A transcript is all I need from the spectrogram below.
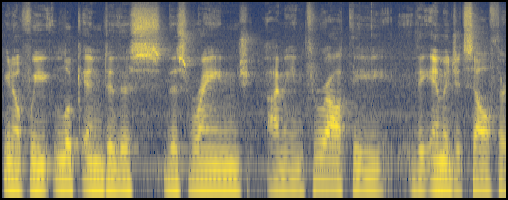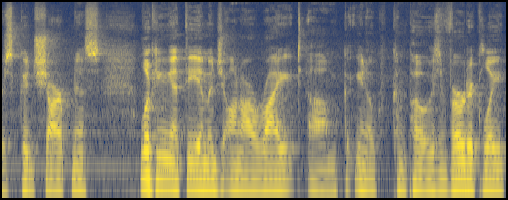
You know, if we look into this, this range, I mean, throughout the, the image itself, there's good sharpness. Looking at the image on our right, um, you know, composed vertically,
